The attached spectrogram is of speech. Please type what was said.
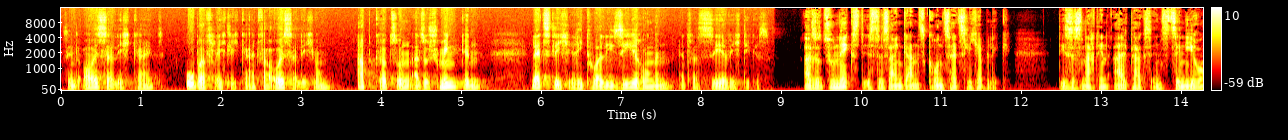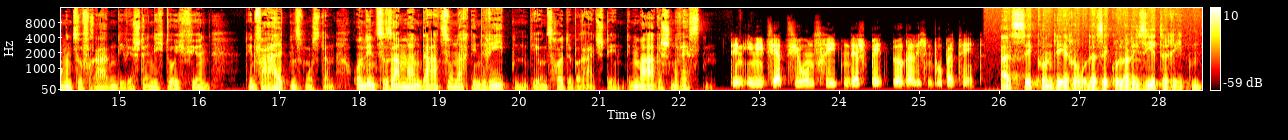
sind Äußerlichkeit, Oberflächlichkeit, Veräußerlichung, Abkürzung, also Schminken, letztlich Ritualisierungen etwas sehr Wichtiges. Also zunächst ist es ein ganz grundsätzlicher Blick, dieses nach den Alltagsinszenierungen zu fragen, die wir ständig durchführen, den Verhaltensmustern und den Zusammenhang dazu nach den Riten, die uns heute bereitstehen, den magischen Resten. Den Initiationsriten der spätbürgerlichen Pubertät? Als sekundäre oder säkularisierte Riten?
